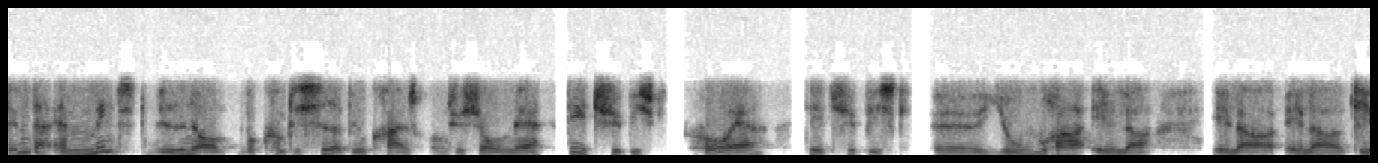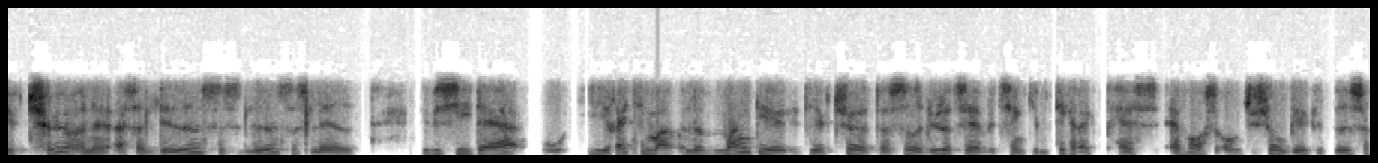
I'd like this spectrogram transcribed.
Dem, der er mindst vidne om, hvor kompliceret byråkratisk organisationen er, det er typisk HR, det er typisk øh, jura eller eller, eller direktørerne, altså ledelses, ledelseslaget. Det vil sige, der er i rigtig mange, mange direktører, der sidder og lytter til, at vi tænker, jamen det kan da ikke passe. Er vores organisation virkelig blevet så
